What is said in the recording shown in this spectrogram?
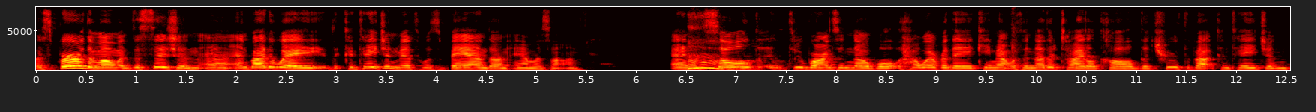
a spur of the moment decision. Uh, and by the way, the contagion myth was banned on Amazon and oh. sold through Barnes and Noble. However, they came out with another title called The Truth About Contagion,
